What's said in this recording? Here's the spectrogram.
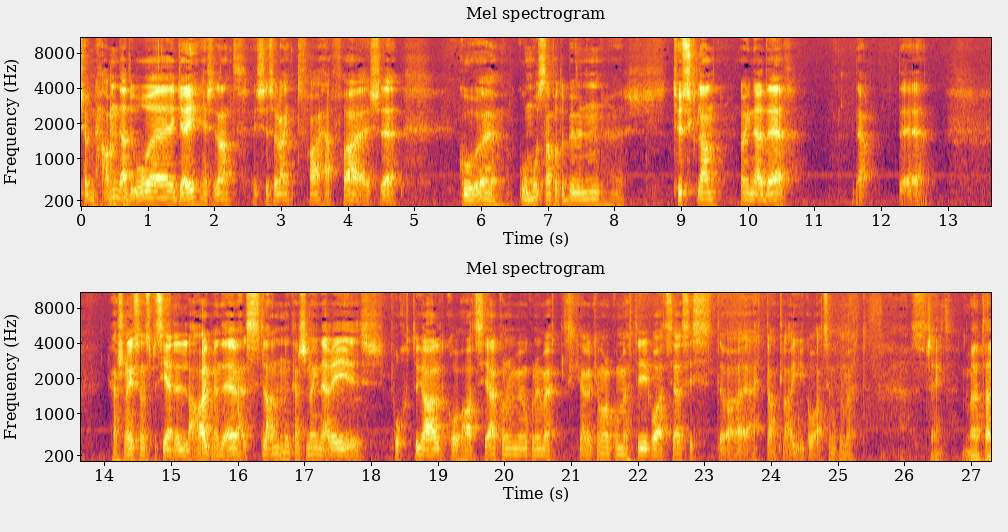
København det hadde vært eh, gøy, ikke sant? Ikke så langt fra herfra. Ikke god, eh, god motstand på tribunen. Tyskland, noe nede der. Ja, det er Jeg har ikke noen sånn spesielle lag, men det er helst land. Kanskje noen nede i Portugal, Kroatia. Kunne vi kunne møtt Hvem har var det vi kunne møtt i Kroatia sist? Det var et eller annet lag i Kroatia vi kunne møtt. Kjekt. Møte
